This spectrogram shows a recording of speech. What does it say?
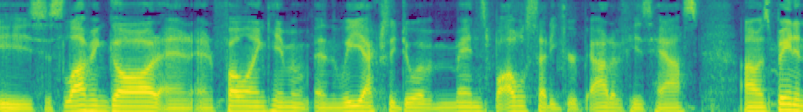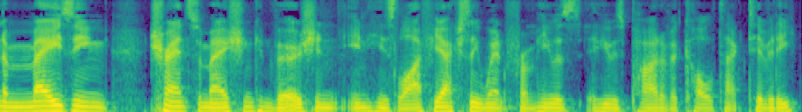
is just loving God and, and following Him. And we actually do a men's Bible study group out of his house. Um, it's been an amazing transformation conversion in his life. He actually went from he was he was part of a cult activity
